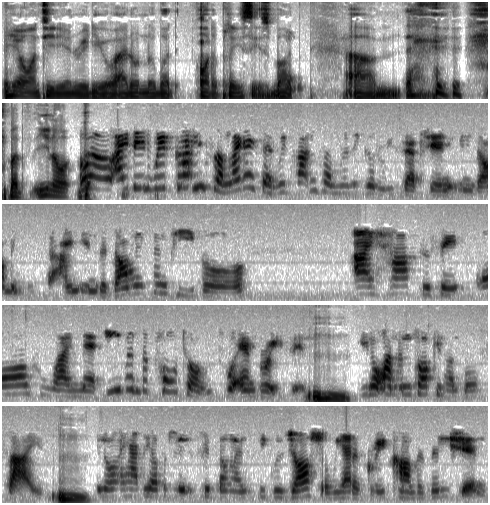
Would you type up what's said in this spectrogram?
here on TDN Radio. I don't know about other places, but, um, but you know. Well, I mean, we've gotten some, like I said, we've gotten some really good reception in Dominican. I mean, the Dominican people, I have to say, all who I met, even the Potons were embracing. Mm-hmm. You know, I'm talking on both sides. Mm-hmm. You know, I had the opportunity to sit down and speak with Joshua. We had a great conversation,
